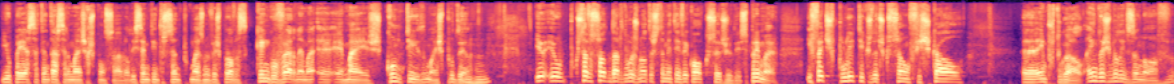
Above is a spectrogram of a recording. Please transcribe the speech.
e o PS a tentar ser mais responsável. Isso é muito interessante porque, mais uma vez, prova-se que quem governa é, é mais contido, mais prudente. Uhum. Eu, eu, gostava só de dar duas notas que também têm a ver com o que o Sérgio disse. Primeiro, efeitos políticos da discussão fiscal em Portugal. Em 2019,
